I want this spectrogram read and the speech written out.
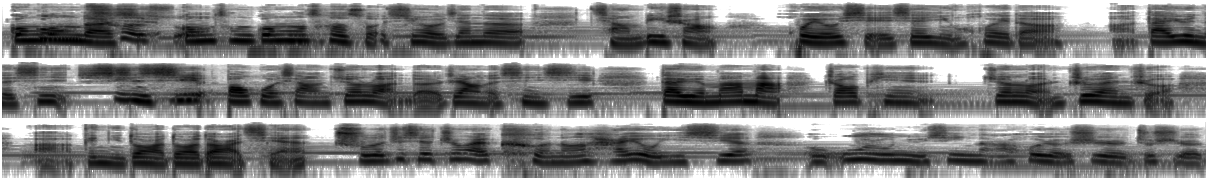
公共的公厕所公从公共嗯厕所洗手间的墙壁上会有写一些隐晦的啊、代孕的信信息，包括像捐卵的这样的信息，代孕妈妈招聘捐卵志愿者啊、给你多少多少多少钱，除了这些之外，可能还有一些呃侮辱女性的啊，或者是就是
